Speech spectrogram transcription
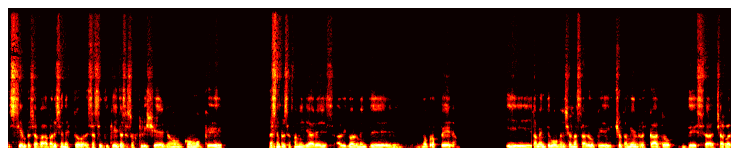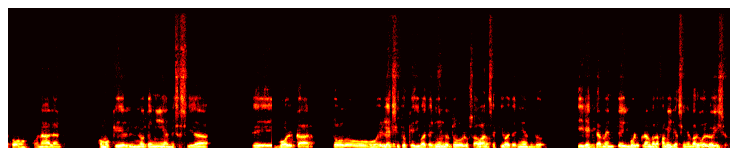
siempre aparecen esto, esas etiquetas, esos clichés, ¿no? Como que las empresas familiares habitualmente no prosperan. Y justamente vos mencionás algo que yo también rescato de esa charla con, con Alan, como que él no tenía necesidad de volcar todo el éxito que iba teniendo, todos los avances que iba teniendo, directamente involucrando a la familia. Sin embargo, él lo hizo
